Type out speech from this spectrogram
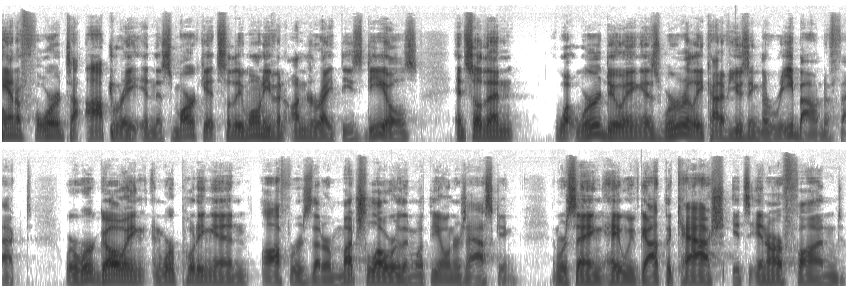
can't afford to operate in this market. So they won't even underwrite these deals. And so then what we're doing is we're really kind of using the rebound effect where we're going and we're putting in offers that are much lower than what the owner's asking. And we're saying, hey, we've got the cash, it's in our fund,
